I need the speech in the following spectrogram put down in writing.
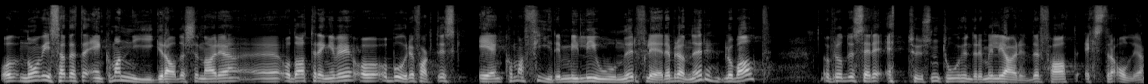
Og nå viser jeg dette 1,9-gradersscenarioet. Og da trenger vi å, å bore faktisk 1,4 millioner flere brønner globalt. Og produsere 1200 milliarder fat ekstra olje.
